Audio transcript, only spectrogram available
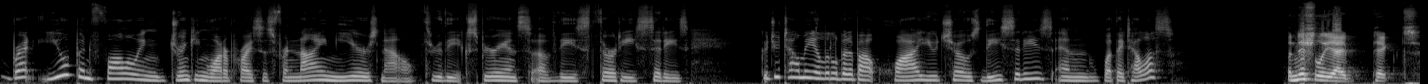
Brett, you've been following drinking water prices for nine years now through the experience of these 30 cities. Could you tell me a little bit about why you chose these cities and what they tell us? Initially, I picked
